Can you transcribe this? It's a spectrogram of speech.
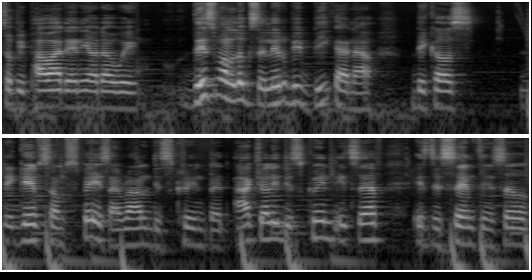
to be powered any other way. This one looks a little bit bigger now because they gave some space around the screen but actually the screen itself is the same thing. So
